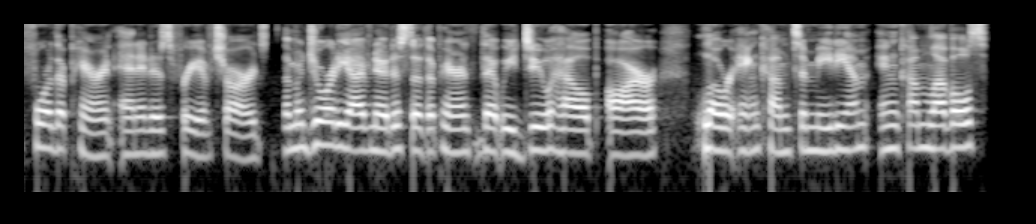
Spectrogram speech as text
for the parent and it is free of charge. The majority I've noticed of the parents that we do help are lower income to medium income levels.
